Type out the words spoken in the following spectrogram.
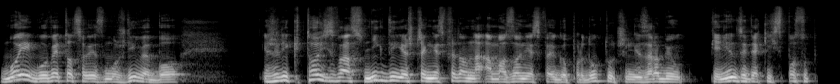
w mojej głowie to, co jest możliwe, bo jeżeli ktoś z Was nigdy jeszcze nie sprzedał na Amazonie swojego produktu, czy nie zarobił pieniędzy w jakiś sposób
